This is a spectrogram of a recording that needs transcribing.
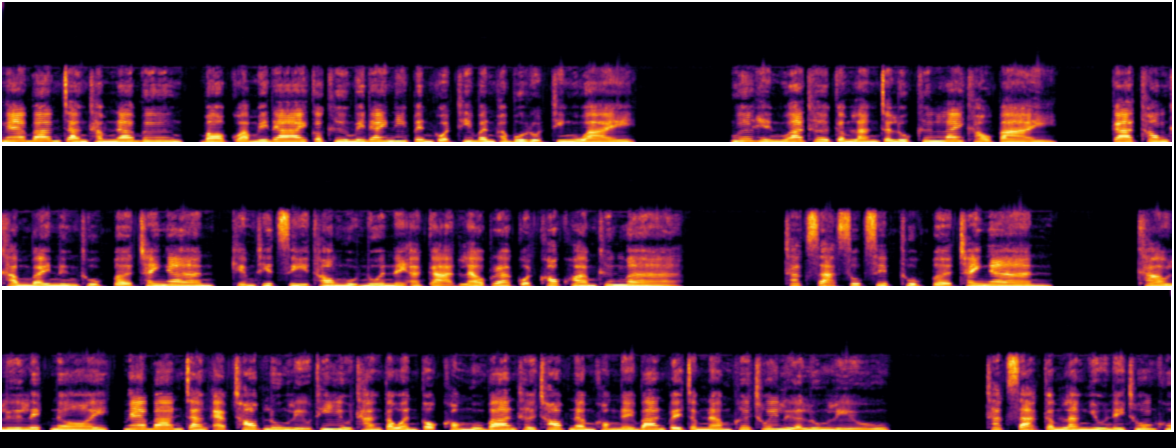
แม่บ้านจางทำหน้าบึ้ง บอกกว่าไม่ได้ก็คือไม่ได้นี่เป็นกฎที่บรรพบุรุษทิ้งไว้ เมื่อเห็นว่าเธอกำลังจะลุกขึ้นไล่เขาไปการ์ดทองคำใบหนึ่งถูกเปิดใช้งาน เข็มทิศสีทองหมุนนวลในอากาศแล้วปรากฏข้อความขึ้นมา ทักษะซุบซิบถูกเปิดใช้งาน ข่าวลือเล็กน้อย แม่บ้านจางแอบชอบลุงหลิวที่อยู่ทางตะวันตกของหมู่บ้านเธอชอบนำของในบ้านไปจำนำเพื่อช่วยเหลือลุงหลิว ทักษะกำลังอยู่ในช่วงคู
